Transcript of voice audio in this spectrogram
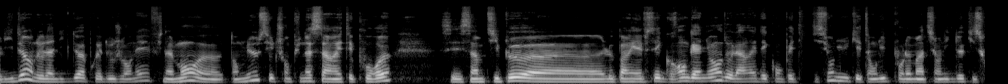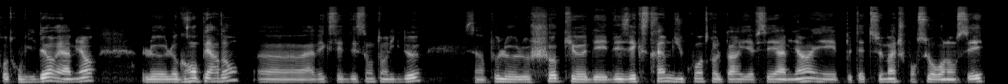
leader de la Ligue 2 après deux journées, finalement, euh, tant mieux si le championnat s'est arrêté pour eux. C'est un petit peu euh, le Paris FC grand gagnant de l'arrêt des compétitions, lui qui était en lutte pour le maintien en Ligue 2 qui se retrouve leader, et Amiens, le, grand perdant euh, avec cette descente en Ligue 2 c'est un peu le, choc euh, des, extrêmes du coup entre le Paris FC et Amiens et peut-être ce match pour se relancer.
